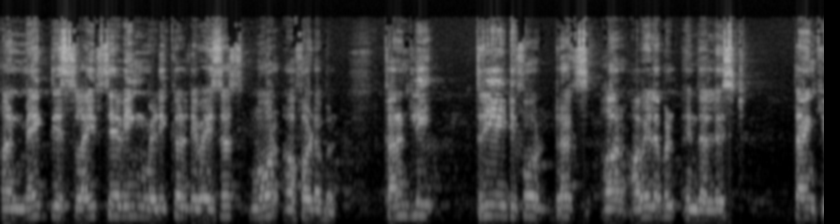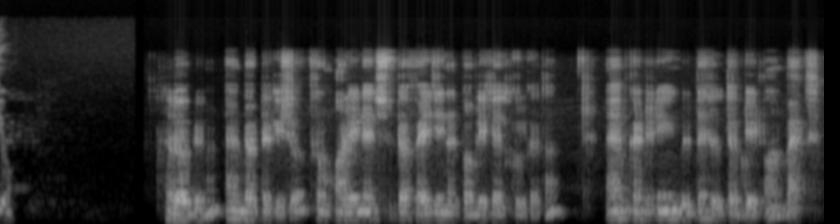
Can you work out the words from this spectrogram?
and make these life-saving medical devices more affordable. Currently, 384 drugs are available in the list. Thank you. Hello everyone, I am Dr. Kishore from India Institute of Hygiene and Public Health, Kolkata. I am continuing with the health update on vaccine.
